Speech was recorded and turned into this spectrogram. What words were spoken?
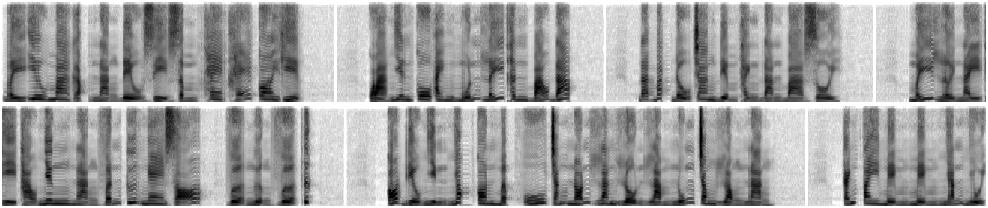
Bầy yêu ma gặp nàng đều gì dầm khe khẽ coi kìa. Quả nhiên cô anh muốn lấy thân báo đáp. Đã bắt đầu trang điểm thành đàn bà rồi. Mấy lời này thì thảo nhưng nàng vẫn cứ nghe rõ, vừa ngượng vừa tức. Có điều nhìn nhóc con mập ú trắng nón lăn lộn làm nũng trong lòng nàng. Cánh tay mềm mềm nhắn nhụi.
